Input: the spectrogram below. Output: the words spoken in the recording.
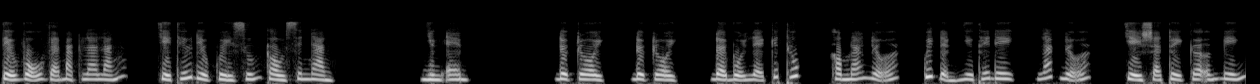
tiểu vũ vẻ mặt lo lắng, chị thiếu điều quỳ xuống cầu xin nàng. Nhưng em... Được rồi, được rồi, đợi buổi lễ kết thúc, không nói nữa, quyết định như thế đi, lát nữa, chị sẽ tùy cơ ứng biến.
